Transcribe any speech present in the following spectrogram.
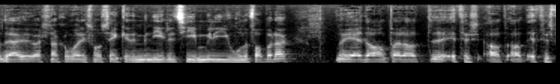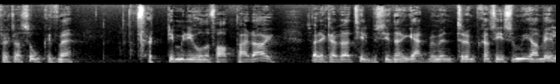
Og det har jo vært snakk om å, liksom, senke det med 9 eller 10 millioner fat per dag. Når jeg da antar at, etters, at, at etterspørselen har sunket med 40 millioner fat per dag, så er det klart at tilbudssiden er gærent. Men Trump kan si så mye han vil.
